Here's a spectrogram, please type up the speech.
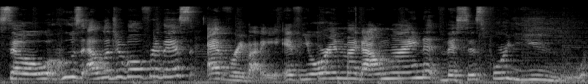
So, who's eligible for this? Everybody. If you're in my downline, this is for you.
